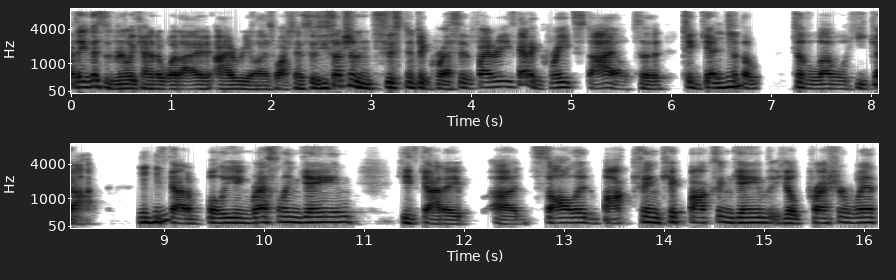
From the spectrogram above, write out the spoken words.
I think this is really kind of what I, I realized watching this is he's such an insistent, aggressive fighter. He's got a great style to to get to Mhm. the to the level he got. Mhm. He's got a bullying wrestling game. He's got a, a solid boxing, kickboxing game that he'll pressure with.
